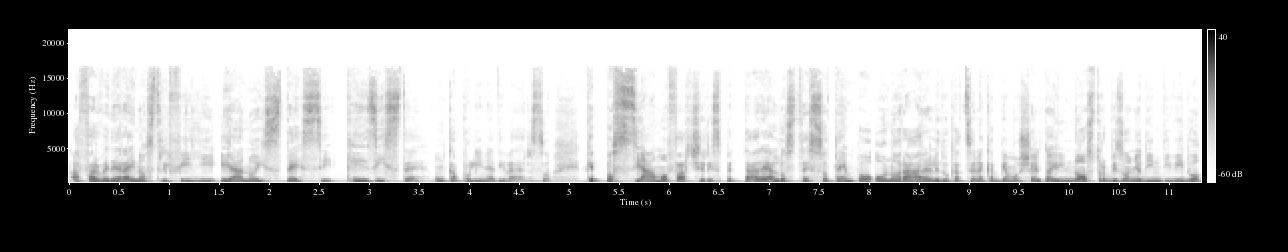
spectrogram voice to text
a far vedere ai nostri figli e a noi stessi che esiste un capolinea diverso, che possiamo farci rispettare e allo stesso tempo onorare l'educazione che abbiamo scelto e il nostro bisogno di individuo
